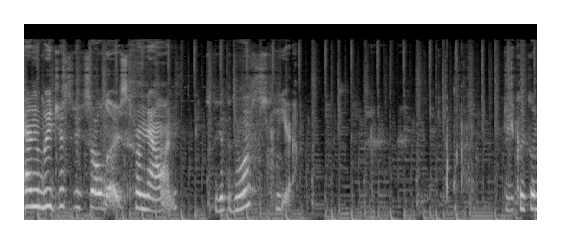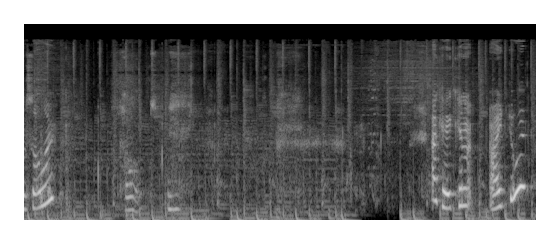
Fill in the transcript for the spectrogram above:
And we just do solos from now on. To get the doors. Yeah. Did you click on solo? Can't. Okay, can I do it?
